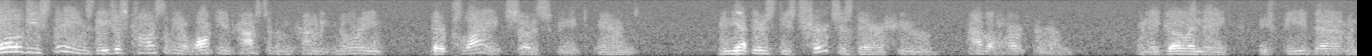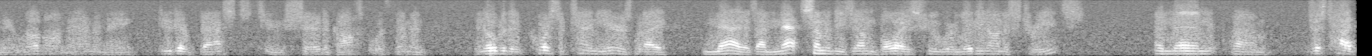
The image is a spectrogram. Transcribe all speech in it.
know these things, they just constantly are walking past them and kind of ignoring their plight, so to speak. And, yet there's these churches there who have a heart for them. And they go and they they feed them and they love on them and they do their best to share the gospel with them. And, and over the course of 10 years, what I met is I met some of these young boys who were living on the streets and then um, just had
